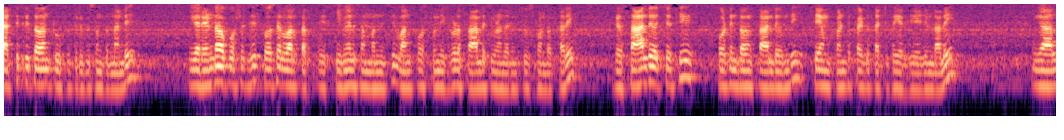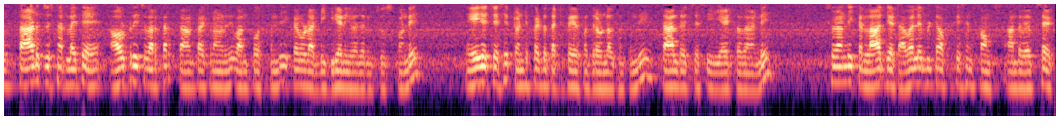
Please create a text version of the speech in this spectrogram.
thirty three thousand two fifty rupees ఉంటుందండి. ఇక రెండవ పోస్ట్ వచ్చేసి సోషల్ వర్కర్ ఈ ఫీమేల్ సంబంధించి వన్ పోస్ట్ ఉంది. ఇక్కడ కూడా సాలరీస్ ఇవ్వడం జరిగింది. చూసుకోండి ఒకసారి. ఇక్కడ సాలరీ వచ్చేసి ఫోర్టీన్ థౌసండ్ సాలరీ ఉంది. Same twenty five to thirty five years age ఉండాలి. ఇక థర్డ్ చూసినట్లయితే అవుట్ రీచ్ వర్కర్ కాంట్రాక్టర్ అనేది వన్ పోస్ట్ ఉంది. ఇక్కడ కూడా డిగ్రీ అని ఇవ్వడం జరిగింది. చూసుకోండి. ఏజ్ వచ్చేసి twenty five to thirty five years మధ్య ఉండాల్సి ఉంటుంది. సాలరీ వచ్చేసి ఎయిట్ థౌసండ్ అండి. చూడండి ఇక్కడ last date availability application forms on the website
